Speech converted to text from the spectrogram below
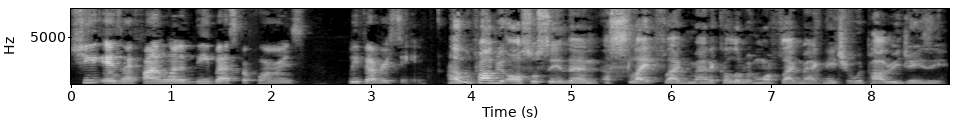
she is, I find, one of the best performers we've ever seen. I would probably also say then a slight phlegmatic, a little bit more phlegmatic nature would probably be Jay Z.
